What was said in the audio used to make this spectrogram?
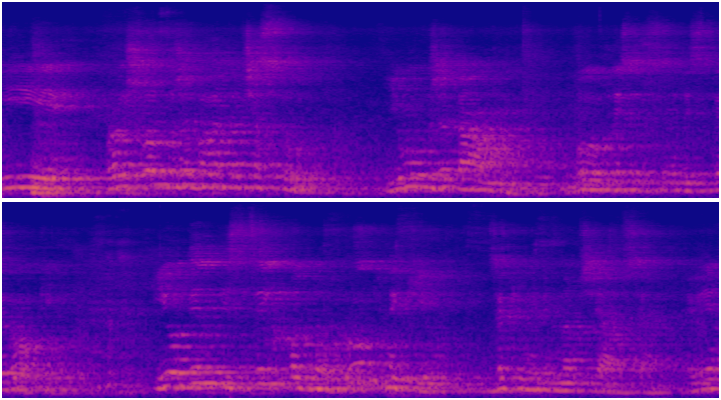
І пройшло дуже багато часу. Йому вже там було близько 70 років. І один із цих одногрупників, з якими він навчався, він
